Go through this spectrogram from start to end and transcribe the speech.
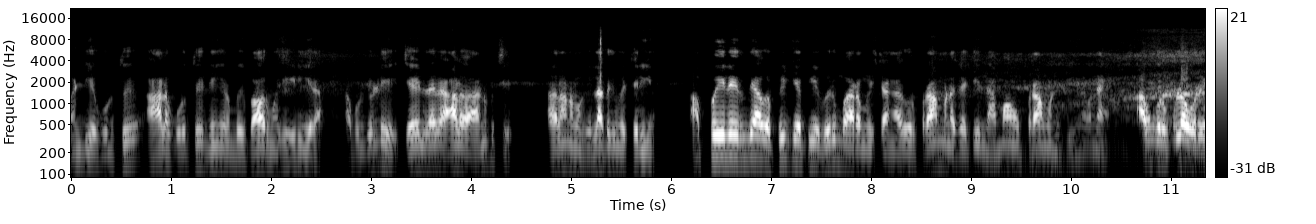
வண்டியை கொடுத்து ஆளை கொடுத்து நீங்கள் போய் பவர் மசி இடிங்கிறா அப்படின்னு சொல்லி ஜெயலலிதாவே ஆளை அனுப்பிச்சு. அதெல்லாம் நமக்கு எல்லாத்துக்குமே தெரியும். அப்பையிலேருந்தே அவங்க பிஜேபியை விரும்ப ஆரம்பிச்சிட்டாங்க. அது ஒரு பிராமண கட்சி இந்த அம்மாவும் பிராமணிச்சிங்கன்னு அவங்களுக்குள்ள ஒரு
